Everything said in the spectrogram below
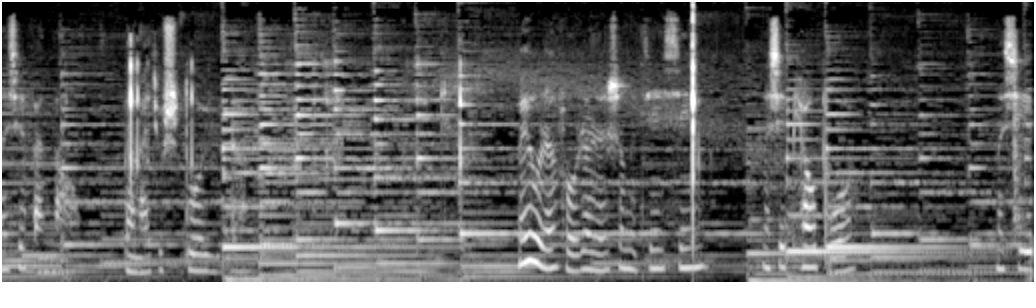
那些烦恼，本来就是多余的。没有人否认人生的艰辛，那些漂泊，那些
